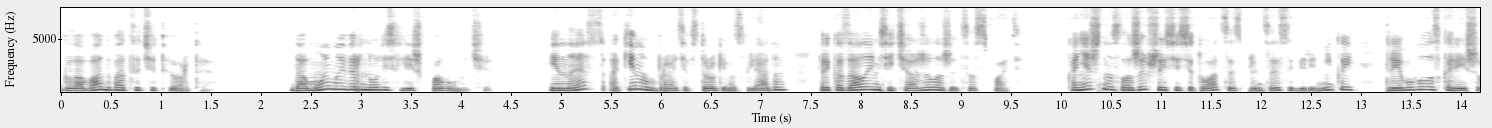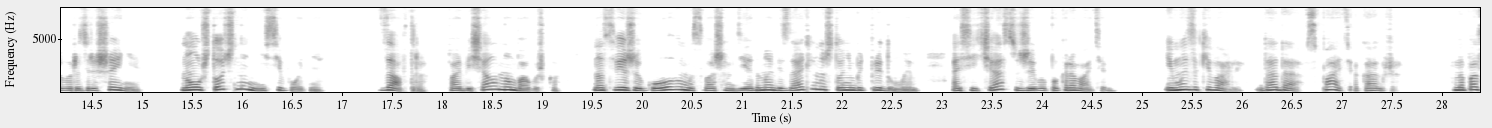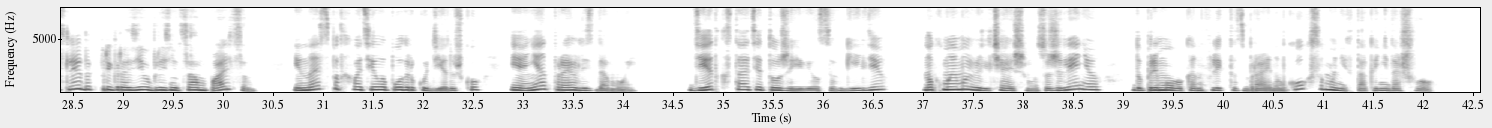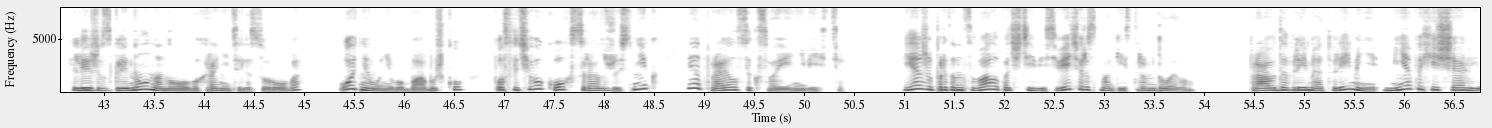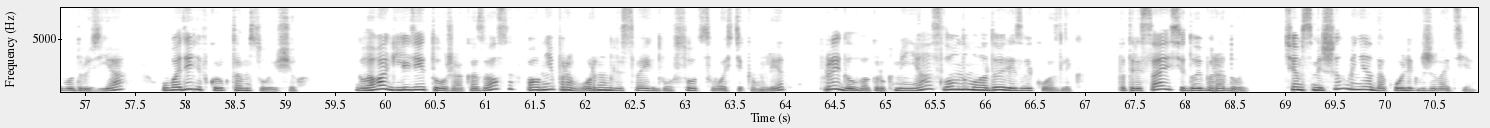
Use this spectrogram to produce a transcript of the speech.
Глава 24. Домой мы вернулись лишь к полуночи. Инесс, окинув братьев строгим взглядом, приказала им сейчас же ложиться спать. Конечно, сложившаяся ситуация с принцессой Береникой требовала скорейшего разрешения, но уж точно не сегодня. Завтра, пообещала нам бабушка, на свежую голову мы с вашим дедом обязательно что-нибудь придумаем, а сейчас живо по кровати. И мы закивали. Да-да, спать, а как же. Напоследок, пригрозив близнецам пальцем, Инесс подхватила под руку дедушку, и они отправились домой. Дед, кстати, тоже явился в гильдию, но, к моему величайшему сожалению, до прямого конфликта с Брайаном Коксом у них так и не дошло. Лишь взглянул на нового хранителя сурово, отнял у него бабушку, после чего Кох сразу же сник и отправился к своей невесте. Я же протанцевала почти весь вечер с магистром Дойлом. Правда, время от времени меня похищали его друзья уводили в круг танцующих. Глава гильдии тоже оказался вполне проворным для своих двухсот с хвостиком лет, прыгал вокруг меня, словно молодой резвый козлик, потрясая седой бородой, чем смешил меня до колик в животе.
